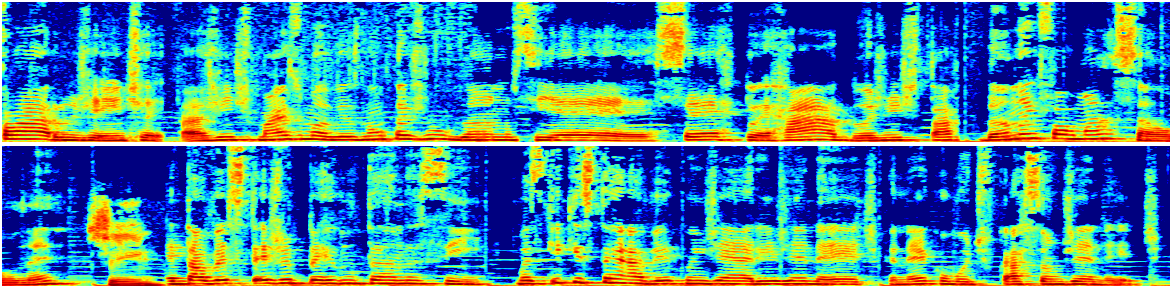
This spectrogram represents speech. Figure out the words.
Claro, gente, a gente mais uma vez não está julgando se é certo ou errado, a gente está dando a informação, né? Sim. E talvez esteja perguntando assim, mas o que, que isso tem a ver com engenharia genética, né? Com modificação genética?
